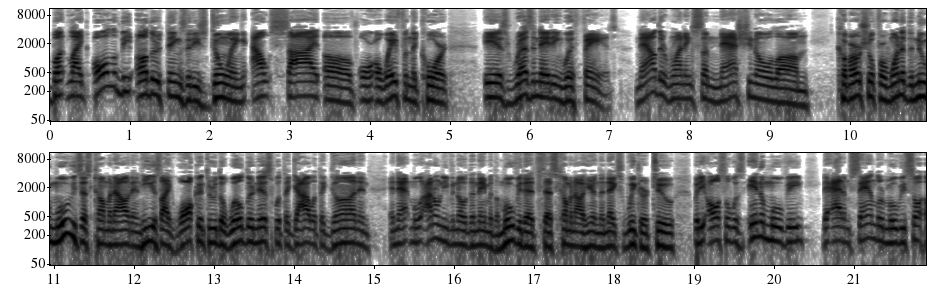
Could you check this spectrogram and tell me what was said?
but like all of the other things that he's doing outside of or away from the court is resonating with fans. Now they're running some national um, commercial for one of the new movies that's coming out, and he's like walking through the wilderness with the guy with the gun, and and that movie. I don't even know the name of the movie that's that's coming out here in the next week or two. But he also was in a movie, the Adam Sandler movie. So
